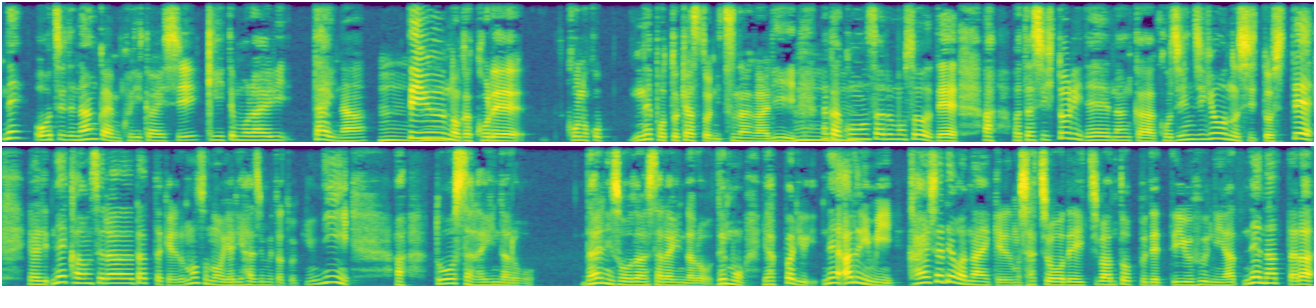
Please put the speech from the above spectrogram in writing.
ね、お家で何回も繰り返し聞いてもらえたいなっっていうのがこれ、このこね、ポッドキャストにつながり、だからコンサルもそうで、あ、私一人でなんか個人事業主として、やり、ね、カウンセラーだったけれども、そのやり始めた時に、あ、どうしたらいいんだろう。誰に相談したらいいんだろう？でも、やっぱりね、ある意味、会社ではないけれども、社長で一番トップでっていうふうにや、ね、なったら、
